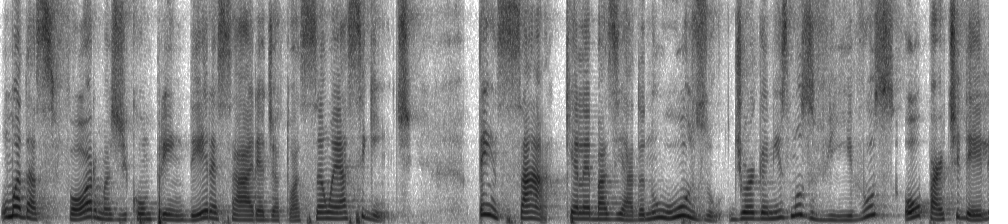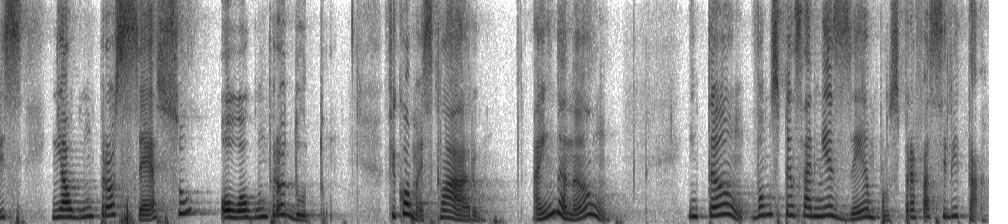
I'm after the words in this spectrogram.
Uma das formas de compreender essa área de atuação é a seguinte: pensar que ela é baseada no uso de organismos vivos ou parte deles em algum processo ou algum produto. Ficou mais claro? Ainda não? Então, vamos pensar em exemplos para facilitar.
